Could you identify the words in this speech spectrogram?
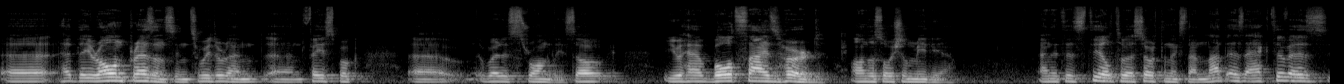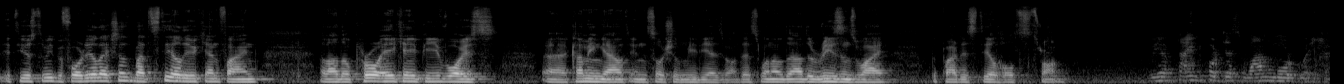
uh, had their own presence in Twitter and, and Facebook uh, very strongly. So you have both sides heard on the social media. And it is still, to a certain extent, not as active as it used to be before the elections, but still you can find a lot of pro AKP voice uh, coming out in social media as well. That's one of the other reasons why the party still holds strong. We have time for just one more question.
